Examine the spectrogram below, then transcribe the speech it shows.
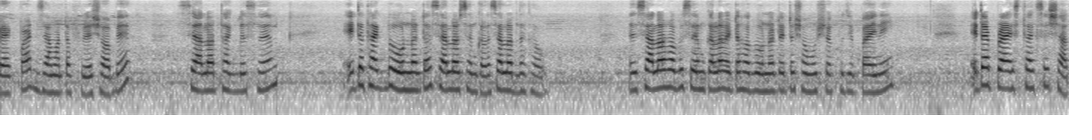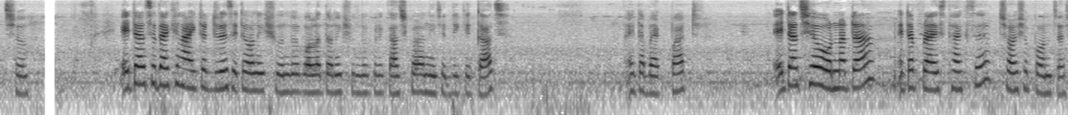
ব্যাক পার্ট জামাটা ফ্রেশ হবে। স্যালোয়ার থাকবে সেম এটা থাকবে ওড়নাটা স্যালোয়ার সেম কালার স্যালোয়ার দেখাও। স্যালোয়ার হবে সেম কালার এটা হবে ওড়নাটা। এটা সমস্যা খুঁজে পাইনি। এটার প্রাইস থাকছে সাতশো। এটা আছে দেখেন আরেকটা ড্রেস এটা অনেক সুন্দর, গলাতে অনেক সুন্দর করে কাজ করা, নিচের দিকে কাজ। এটা ব্যাক পার্ট এটা আছে ওড়নাটা, এটা প্রাইস থাকছে ছয়শো পঞ্চাশ,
